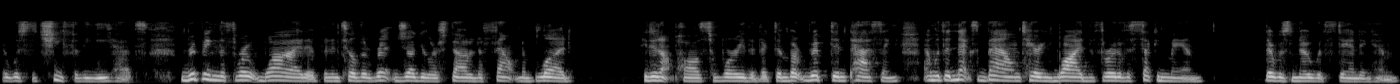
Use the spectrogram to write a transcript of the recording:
It was the chief of the Yeehats, ripping the throat wide open until the rent jugular spouted a fountain of blood. He did not pause to worry the victim, but ripped in passing, and with the next bound tearing wide the throat of a second man. There was no withstanding him.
